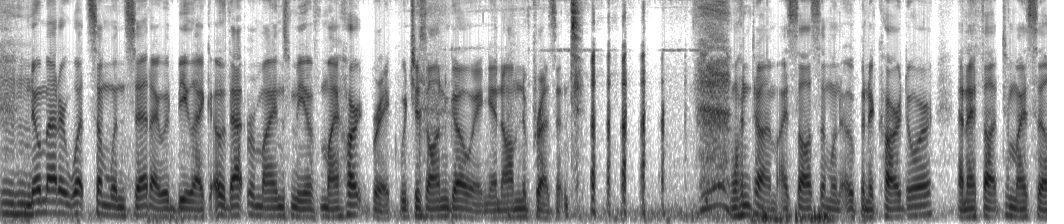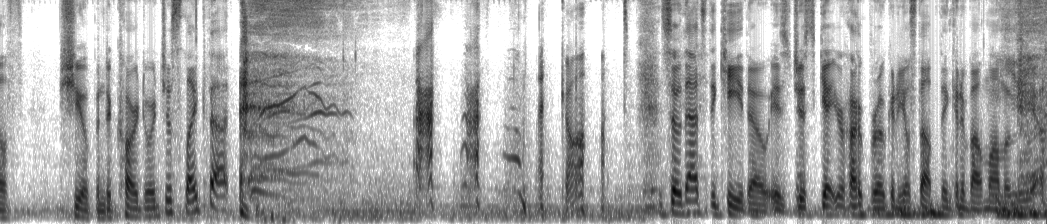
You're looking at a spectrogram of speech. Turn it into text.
Mm-hmm. no matter what someone said, I would be like, "Oh, that reminds me of my heartbreak, which is ongoing and omnipresent." One time, I saw someone open a car door, and I thought to myself, "She opened a car door just like that." Oh my god. So that's the key, though, is just get your heart broken and you'll stop thinking about Mamma Mia.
